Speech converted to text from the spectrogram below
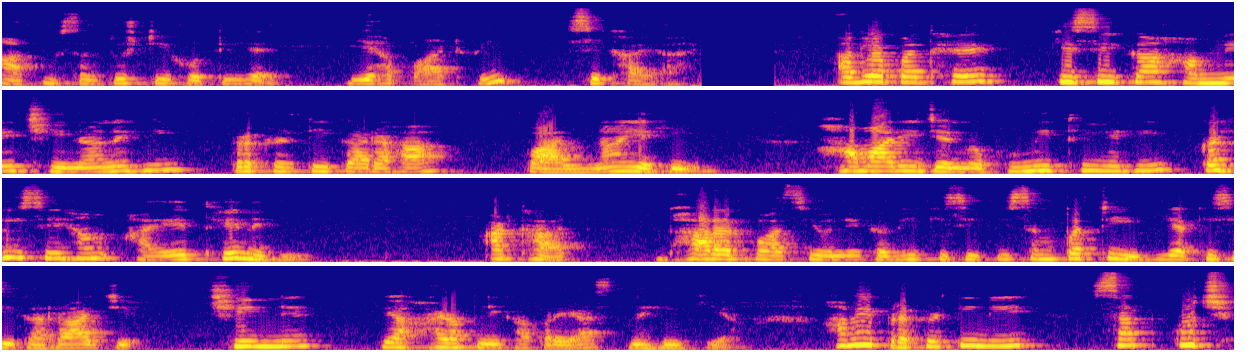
आत्मसंतुष्टि होती है, यह पाठ भी सिखाया है। अगला पद है किसी का हमने छीना नहीं, प्रकृति का रहा पालना यही। हमारी जन्मभूमि थी यही, कहीं से हम आए थे नहीं। अर्थात भारतवासियों ने कभी किसी की संपत्ति या किसी का राज्य छीनने या हड़पने का प्रयास नहीं किया। हमें प्रकृति ने सब कुछ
